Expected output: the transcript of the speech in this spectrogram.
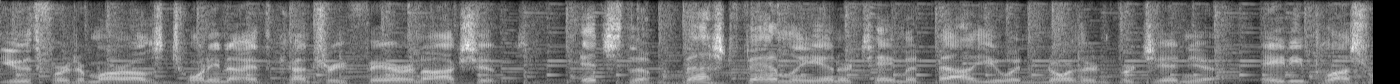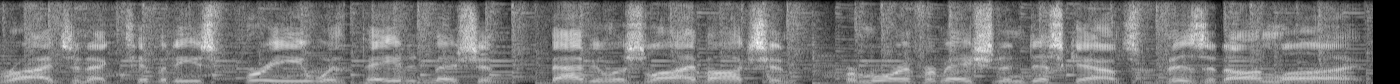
Youth for Tomorrow's 29th Country Fair and Auctions. It's the best family entertainment value in Northern Virginia. 80 plus rides and activities free with paid admission. Fabulous live auction. For more information and discounts, visit online.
